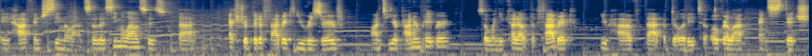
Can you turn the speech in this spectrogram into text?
a half inch seam allowance. So the seam allowance is that extra bit of fabric you reserve onto your pattern paper. So when you cut out the fabric, you have that ability to overlap and stitch,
